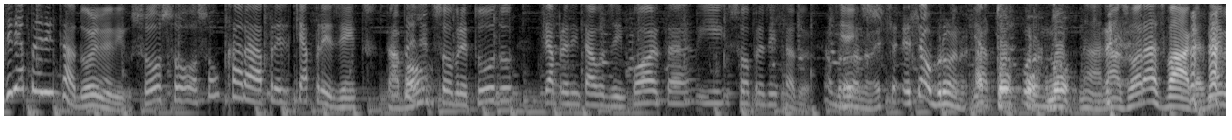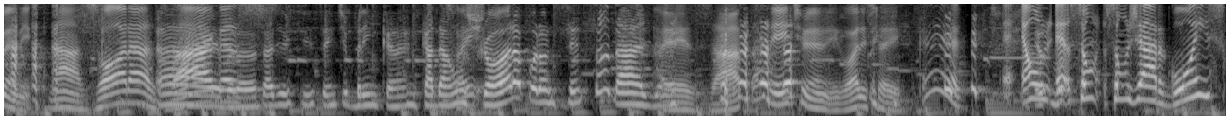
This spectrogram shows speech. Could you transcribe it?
virei apresentador, meu amigo. Sou, sou, sou o cara que apresento. Tá bom. Apresento sobretudo, já apresentava o Desimporta e sou apresentador. É o Bruno. isso. esse, esse é o Bruno. E ator pornô. Na- nas horas vagas, né, meu amigo? Nas horas Ai, vagas. Bruno, tá difícil. A gente brinca, né? Cada um Isso aí. chora por onde sente saudade, né? Exatamente, meu amigo. Olha isso aí. É, é- é um- é- são, são jargões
